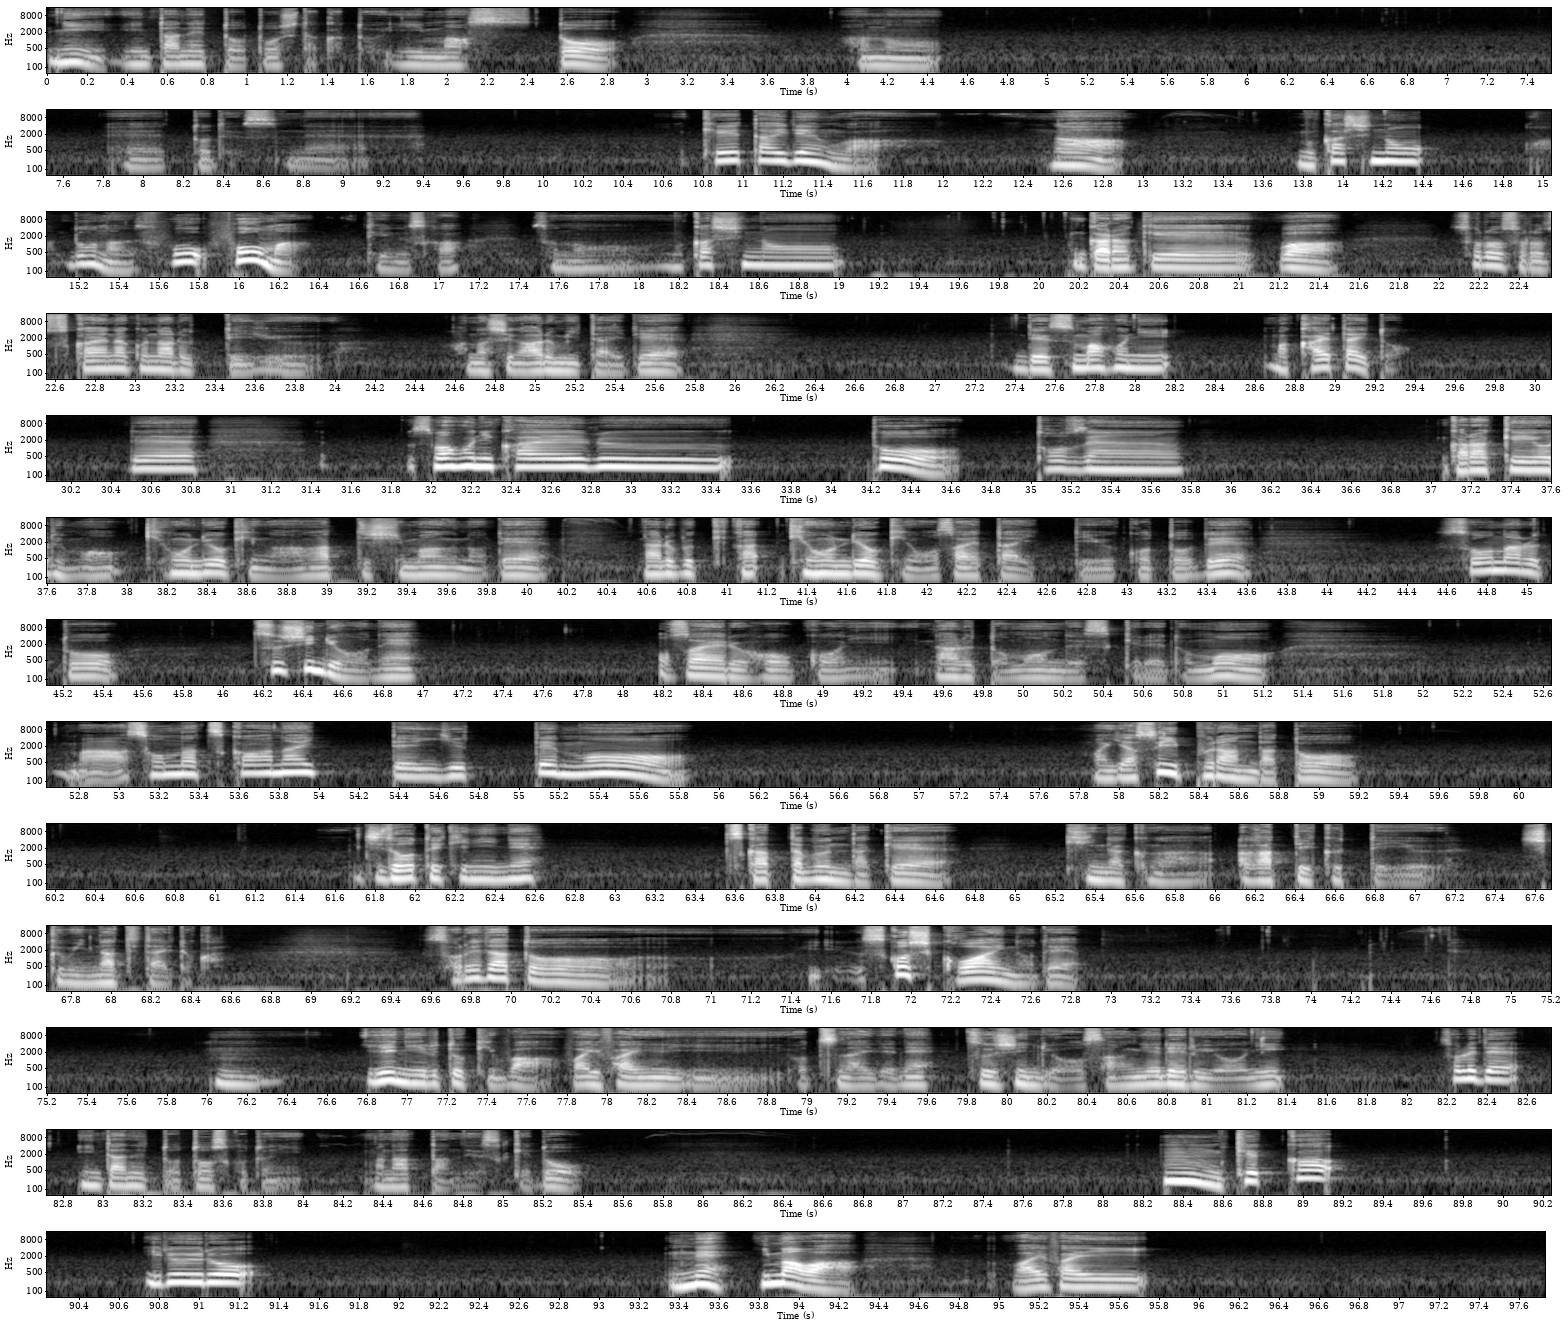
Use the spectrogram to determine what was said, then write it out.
にインターネットを通したかと言いますとあのえっ、とですね携帯電話が昔のどうなんですフフォーマっていうんですかその昔のガラケーはそろそろ使えなくなるっていう話があるみたいででスマホに、まあ、変えたいと。でスマホに変えると当然ガラケーよりも基本料金が上がってしまうのでなるべく基本料金を抑えたいっていうことでそうなると通信料をね抑える方向になると思うんですけれどもまあそんな使わないって言っても、まあ、安いプランだと自動的にね使った分だけ金額が上がっていくっていう仕組みになってたりとか。それだと少し怖いのでうん家にいる時は w i f i をつないでね通信量を下げれるようにそれでインターネットを通すことになったんですけどうん結果いろいろね、今は Wi-Fi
